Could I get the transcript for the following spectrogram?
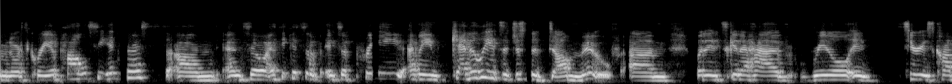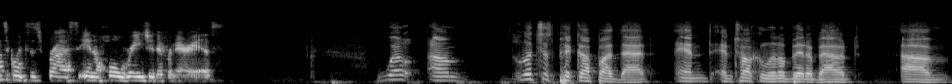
some North Korea policy interests. Um, and so I think it's a it's a pretty. I mean, candidly, it's a, just a dumb move, um, but it's going to have real and serious consequences for us in a whole range of different areas. Well, um, let's just pick up on that and and talk a little bit about um,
